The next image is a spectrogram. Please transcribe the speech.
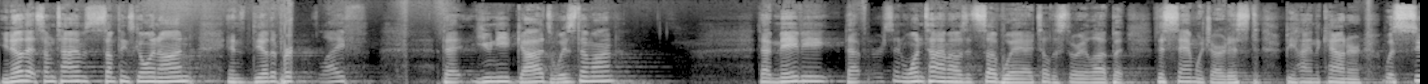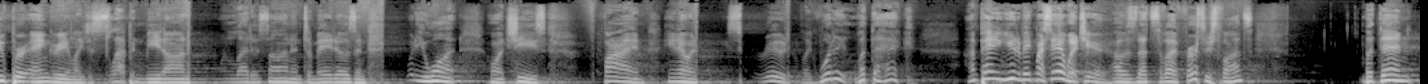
You know that sometimes something's going on in the other person's life that you need God's wisdom on? that maybe that person, one time I was at Subway, I tell the story a lot, but this sandwich artist behind the counter was super angry and like just slapping meat on, lettuce on, and tomatoes. And what do you want? I want cheese. Fine. You know, and rude. Like, what, what the heck? I'm paying you to make my sandwich here. I was, that's my first response. But then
